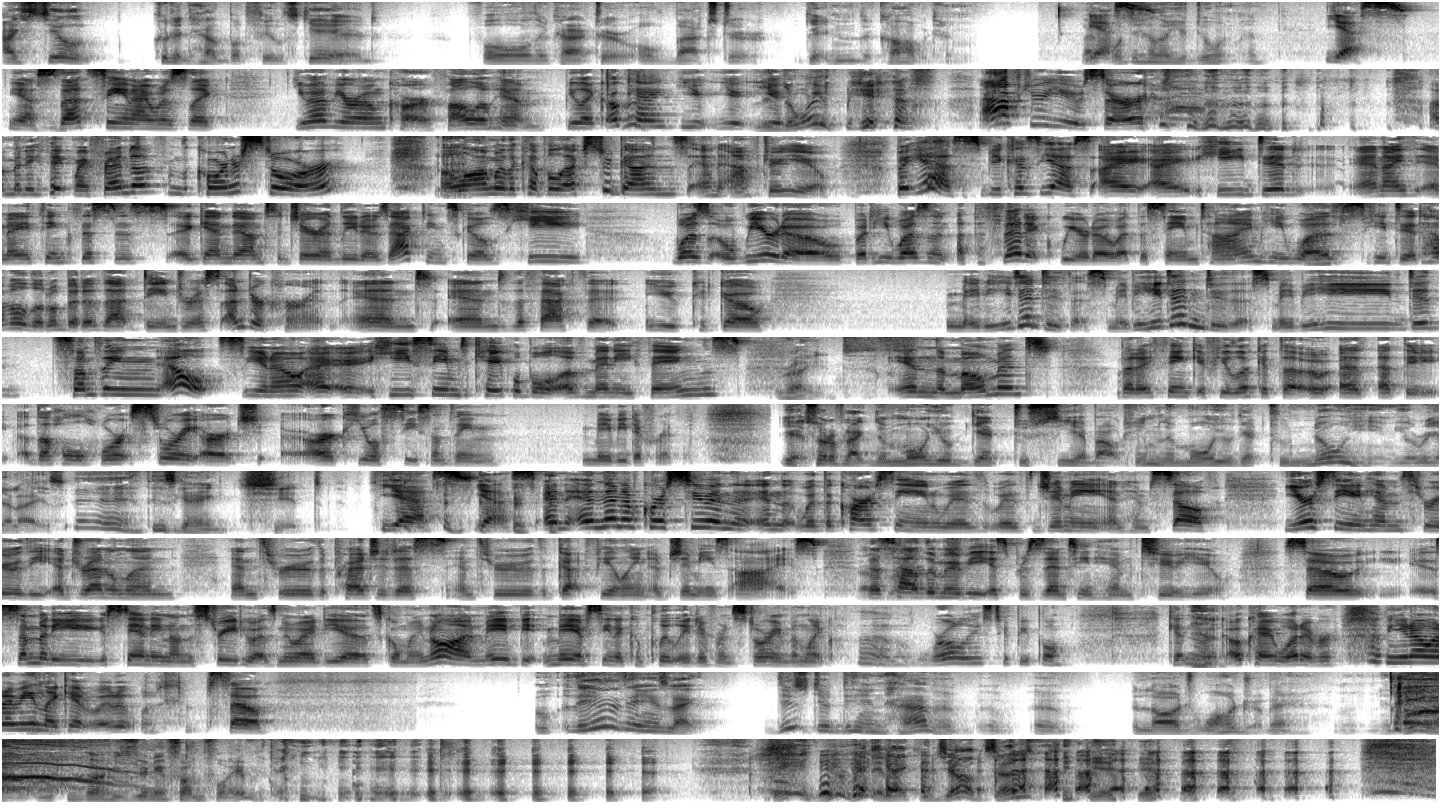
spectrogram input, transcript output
I still couldn't help but feel scared for the character of Baxter getting in the car with him. Like, what the hell are you doing, man? Yes, yes. That scene, I was like, "You have your own car. Follow him." Be like, "Okay, you, you, you, the way. you- after you, sir." I'm gonna pick my friend up from the corner store, along with a couple extra guns, and after you. But yes, because yes, I, I he did, and I and I think this is again down to Jared Leto's acting skills. He was a weirdo, but he wasn't a pathetic weirdo at the same time. He was he did have a little bit of that dangerous undercurrent and and the fact that you could go maybe he did do this, maybe he didn't do this, maybe he did something else, you know. I, I, he seemed capable of many things Right. in the moment. But I think if you look at the at, at the the whole story arch arc, you'll see something maybe different. Yeah, sort of like the more you get to see about him, the more you get to know him, you realize, eh, this guy ain't shit. Yes, yes, and and then of course too in the in the, with the car scene with with Jimmy and himself, you're seeing him through the adrenaline and through the prejudice and through the gut feeling of Jimmy's eyes. That's, how the movie is presenting him to you. So somebody standing on the street who has no idea what's going on may be, may have seen a completely different story and been like, oh, the world of these two people. Getting like, okay, whatever. You know what I mean? Like it, it so The other thing is like this dude didn't have a, a, a, a large wardrobe. Eh? He didn't have- wore his uniform for everything. Dang, you really like your job, son.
